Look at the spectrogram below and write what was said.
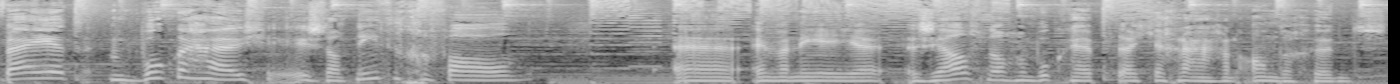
Bij het boekenhuisje is dat niet het geval. Uh, en wanneer je zelf nog een boek hebt dat je graag een ander gunt...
